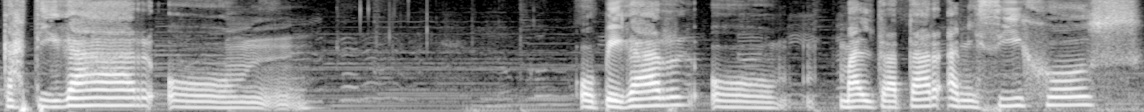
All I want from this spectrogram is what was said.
castigar o o pegar o maltratar a mis hijos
